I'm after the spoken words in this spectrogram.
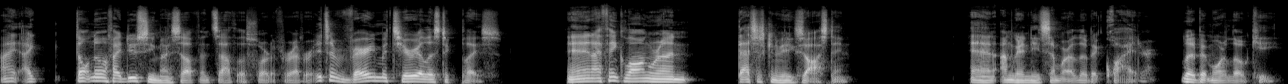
I, I don't know if I do see myself in Southwest Florida forever. It's a very materialistic place. And I think long run, that's just going to be exhausting. And I'm going to need somewhere a little bit quieter, a little bit more low key,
